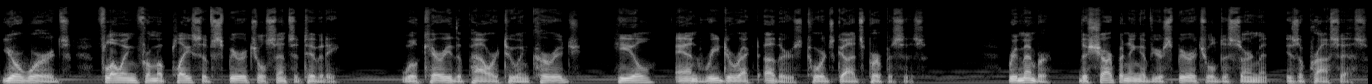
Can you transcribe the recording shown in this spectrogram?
Your words, flowing from a place of spiritual sensitivity, will carry the power to encourage, heal, and redirect others towards God's purposes. Remember, the sharpening of your spiritual discernment is a process.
